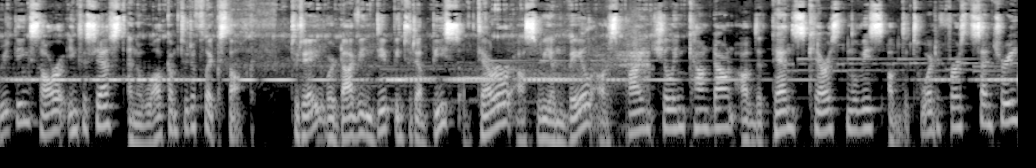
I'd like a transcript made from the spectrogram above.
Greetings, horror enthusiasts, and welcome to the Flickstock. Today, we're diving deep into the abyss of terror as we unveil our spine-chilling countdown of the 10 scariest movies of the 21st century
